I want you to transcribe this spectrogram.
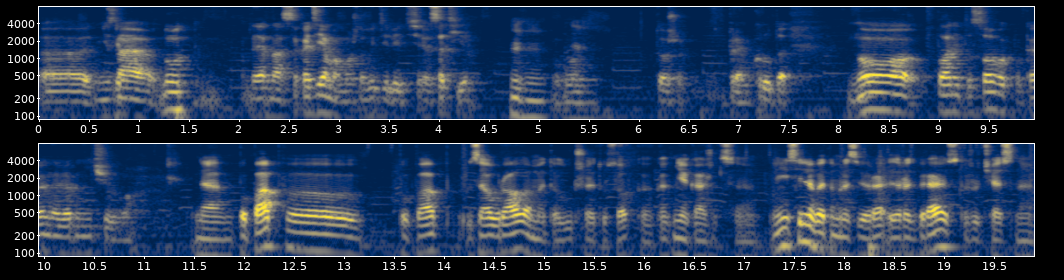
Э, не знаю, ну, наверное, с Академа можно выделить э, Сатир, Мгм. Вот. Да. тоже прям круто. Но в плане тусовок пока, наверное, ничего. Да, попап, э, попап за Уралом это лучшая тусовка, как мне кажется. Я не сильно в этом разбира- разбираюсь, скажу честно,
